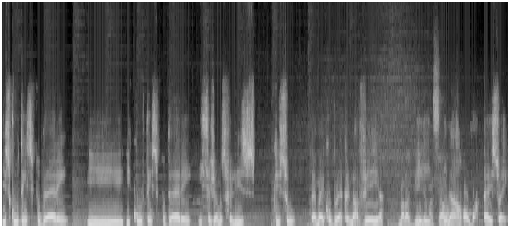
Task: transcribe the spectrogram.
Escutem se puderem e, e curtem se puderem e sejamos felizes, que isso é Michael Brecker na veia. Maravilha, e, Marcelo. E na alma. É isso aí.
